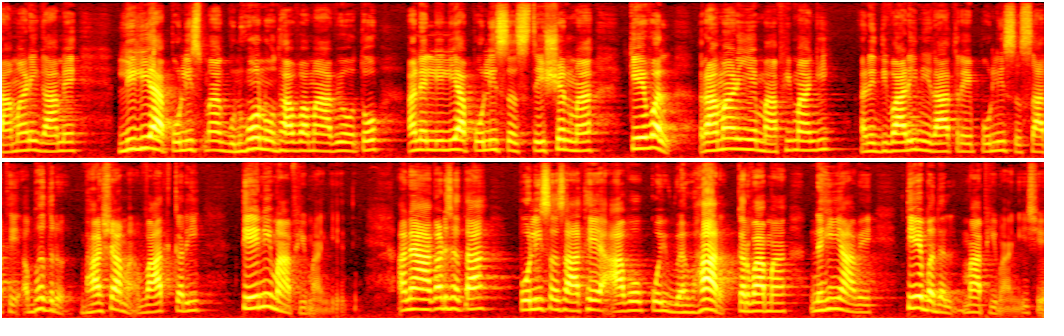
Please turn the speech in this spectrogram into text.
રામાણી ગામે લીલિયા પોલીસમાં ગુન્હો નોંધાવવામાં આવ્યો હતો અને લીલિયા પોલીસ સ્ટેશનમાં કેવલ રામાણીએ માફી માંગી અને દિવાળીની રાત્રે પોલીસ સાથે અભદ્ર ભાષામાં વાત કરી તેની માફી માંગી હતી. અને આગળ જતાં પોલીસ સાથે આવો કોઈ વ્યવહાર કરવામાં નહીં આવે તે બદલ માફી માંગી છે.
